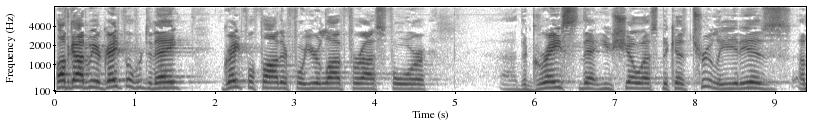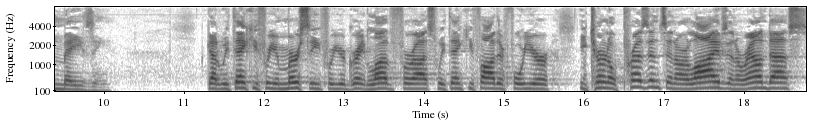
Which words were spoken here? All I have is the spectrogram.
Father God, we are grateful for today. Grateful, Father, for your love for us, for uh, the grace that you show us, because truly it is amazing. God, we thank you for your mercy, for your great love for us. We thank you, Father, for your eternal presence in our lives and around us.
